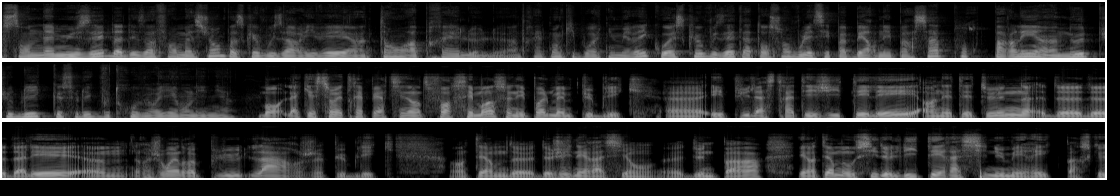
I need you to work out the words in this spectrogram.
s'en amuser de la désinformation parce que vous arrivez un temps après le, un traitement qui pourrait être numérique ou est-ce que vous êtes, attention, vous ne laissez pas berner par ça pour parler à un autre public que celui que vous trouveriez en ligne Bon, la question est très pertinente. Forcément, ce n'est pas le même public. Euh, et puis la stratégie télé en était une d'aller euh, rejoindre plus large public en termes de, de génération d'une part et en termes aussi de littératie numérique parce que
